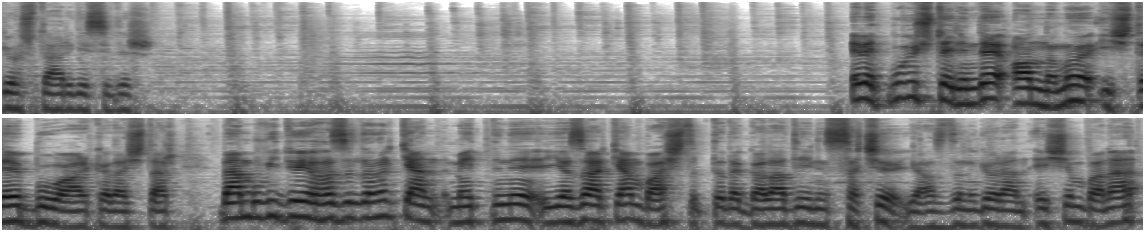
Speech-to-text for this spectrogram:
göstergesidir. Evet bu üç telin de anlamı işte bu arkadaşlar. Ben bu videoya hazırlanırken metnini yazarken başlıkta da Galadriel'in saçı yazdığını gören eşim bana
